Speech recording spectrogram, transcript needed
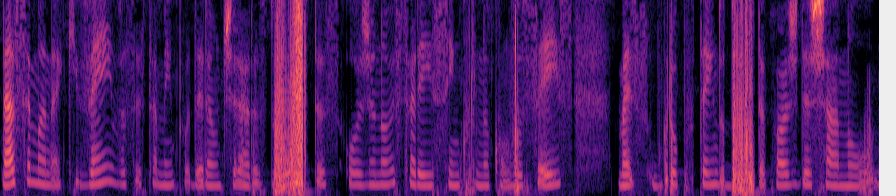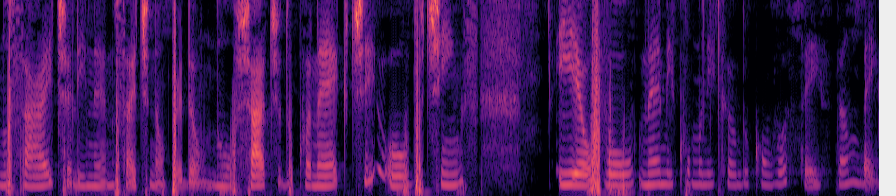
Na semana que vem, vocês também poderão tirar as dúvidas. Hoje eu não estarei síncrona com vocês, mas o grupo tendo dúvida pode deixar no, no site ali, né? No site não, perdão, no chat do Connect ou do Teams. E eu vou, né, me comunicando com vocês também.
